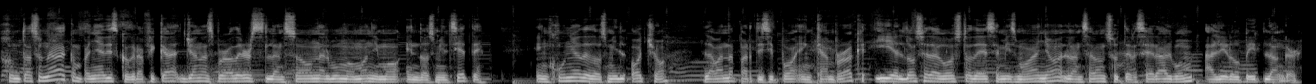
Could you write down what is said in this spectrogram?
Junto a su nueva compañía discográfica, Jonas Brothers lanzó un álbum homónimo en 2007. En junio de 2008, la banda participó en Camp Rock y el 12 de agosto de ese mismo año lanzaron su tercer álbum, A Little Bit Longer.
